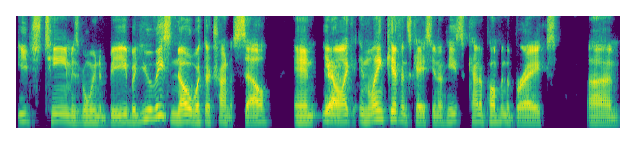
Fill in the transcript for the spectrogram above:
each team is going to be, but you at least know what they're trying to sell. And you yeah. know, like in Lane Kiffin's case, you know, he's kind of pumping the brakes. Um,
